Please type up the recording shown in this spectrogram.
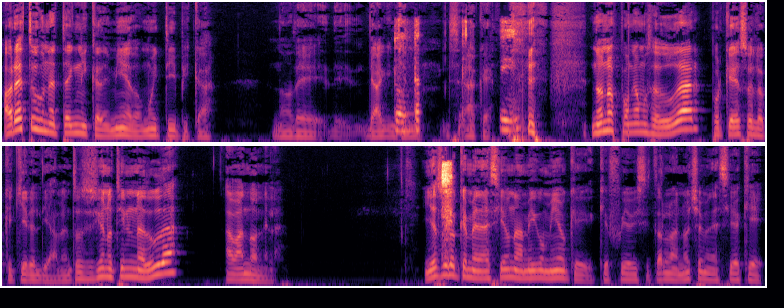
Ahora esto es una técnica de miedo muy típica, ¿no? De, de- de alguien que... Total. Ah. Sí. no nos pongamos a dudar porque eso es lo que quiere el diablo. Entonces si uno tiene una duda, abandónela. Y eso es lo que me decía un amigo mío que, que fui a visitarlo anoche, me decía que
